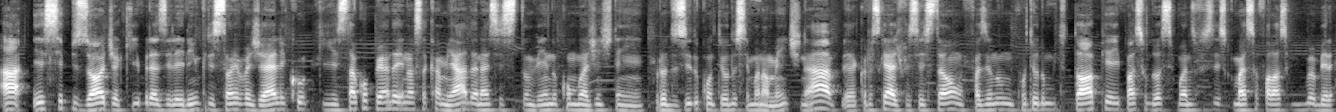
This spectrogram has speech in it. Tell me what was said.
a esse episódio aqui, brasileirinho cristão evangélico, que está acompanhando aí nossa caminhada, né? Vocês estão vendo como a gente tem produzido conteúdo semanalmente, né? Ah, é, Crosscast, vocês estão fazendo um conteúdo muito top e aí passam duas semanas vocês começam a falar sobre bobeira.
